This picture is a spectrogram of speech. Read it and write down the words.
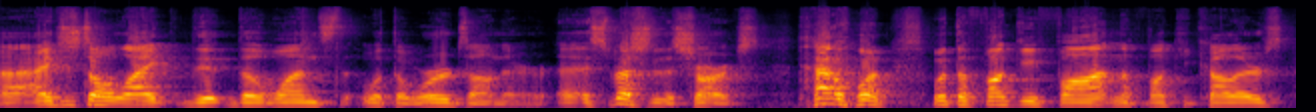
Uh, I just don't like the the ones with the words on there, especially the Sharks. That one with the funky font and the funky colors.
